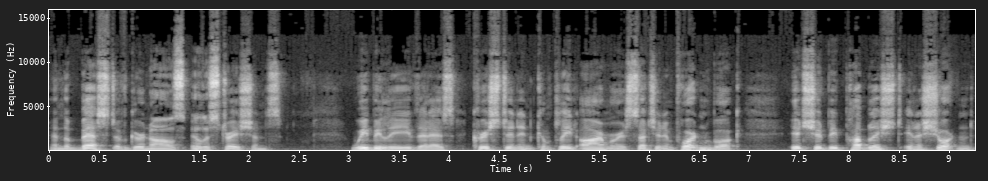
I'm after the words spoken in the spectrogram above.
and the best of Gurnall's illustrations. We believe that as Christian in Complete Armor is such an important book, it should be published in a shortened,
